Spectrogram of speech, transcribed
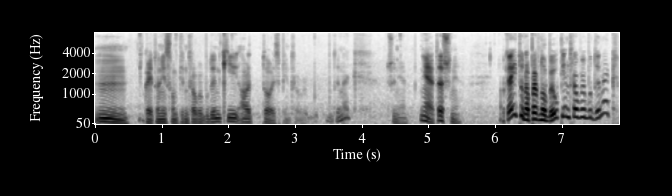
Hmm, okej, to nie są piętrowe budynki, ale to jest piętrowy bu- budynek? Czy nie? Nie, też nie. Okej, to na pewno był piętrowy budynek?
